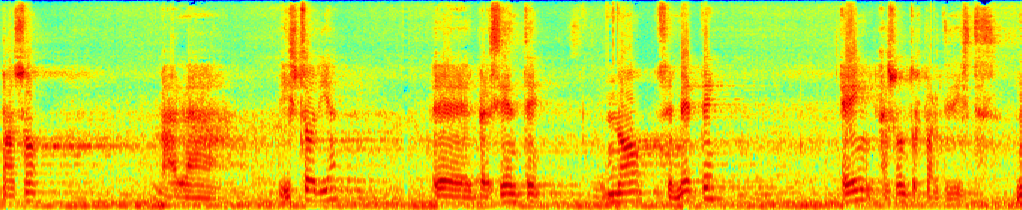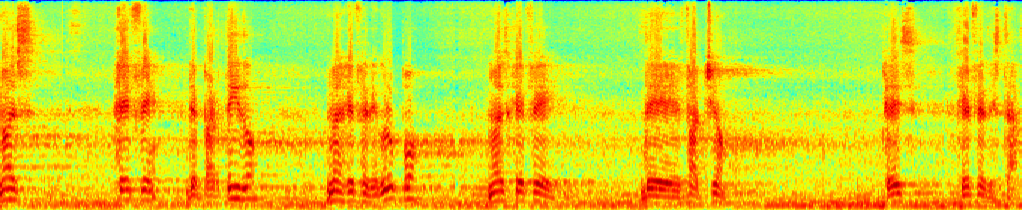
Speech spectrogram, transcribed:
pasó a la historia. El presidente no se mete en asuntos partidistas. No es jefe de partido, no es jefe de grupo, no es jefe de facción, es jefe de Estado.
